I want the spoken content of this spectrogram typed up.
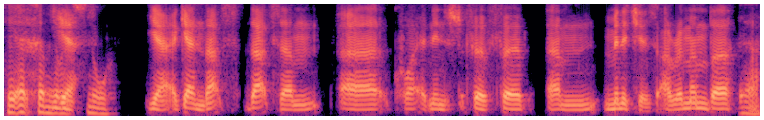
to uh, simulate Yes. snow. yeah again that's that's um uh quite an industry for for um miniatures i remember Yeah,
